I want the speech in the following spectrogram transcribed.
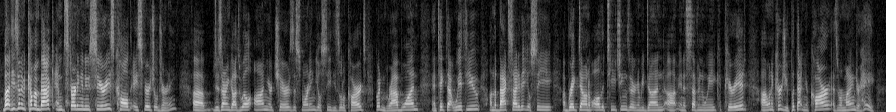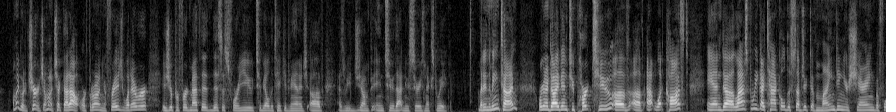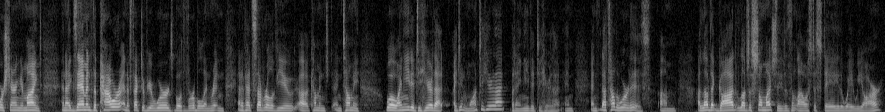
but he's going to be coming back and starting a new series called A Spiritual Journey. Uh, Desiring God's Will on your chairs this morning. You'll see these little cards. Go ahead and grab one and take that with you. On the back side of it, you'll see a breakdown of all the teachings that are going to be done uh, in a seven week period. Uh, I want to encourage you, put that in your car as a reminder hey, I'm going to go to church. I'm going to check that out or throw it on your fridge, whatever is your preferred method. This is for you to be able to take advantage of as we jump into that new series next week. But in the meantime, we're going to dive into part two of, of At What Cost. And uh, last week I tackled the subject of minding your sharing before sharing your mind. And I examined the power and effect of your words, both verbal and written. And I've had several of you uh, come in and tell me, Whoa, I needed to hear that. I didn't want to hear that, but I needed to hear that. And, and that's how the word is. Um, I love that God loves us so much that He doesn't allow us to stay the way we are.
